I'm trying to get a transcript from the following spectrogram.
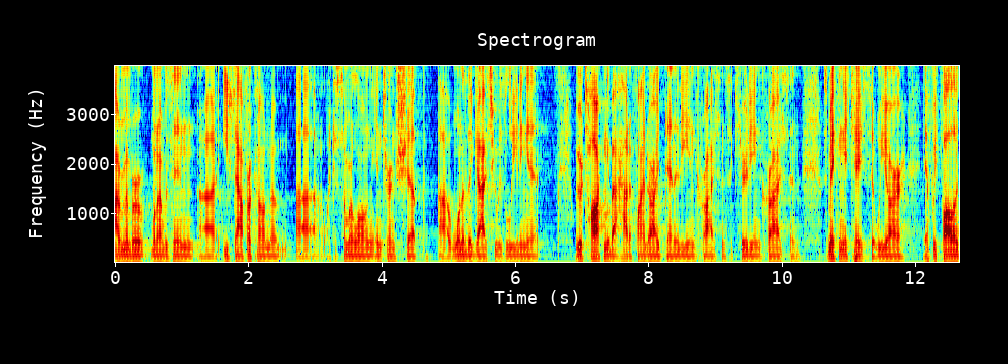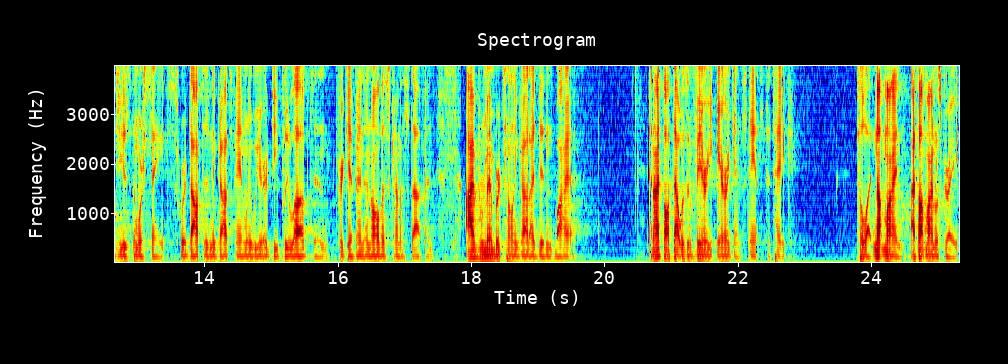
I remember when I was in uh, East Africa on a, uh, like a summer long internship, uh, one of the guys who was leading it, we were talking about how to find our identity in Christ and security in Christ. And was making a case that we are, if we follow Jesus, then we're saints. We're adopted into God's family. We are deeply loved and forgiven and all this kind of stuff. And I remember telling God I didn't buy it. And I thought that was a very arrogant stance to take. To like, not mine. I thought mine was great.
